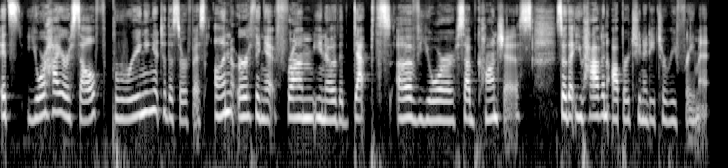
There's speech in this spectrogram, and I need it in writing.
it's your higher self bringing it to the surface unearthing it from you know the depths of your subconscious so that you have an opportunity to reframe it.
